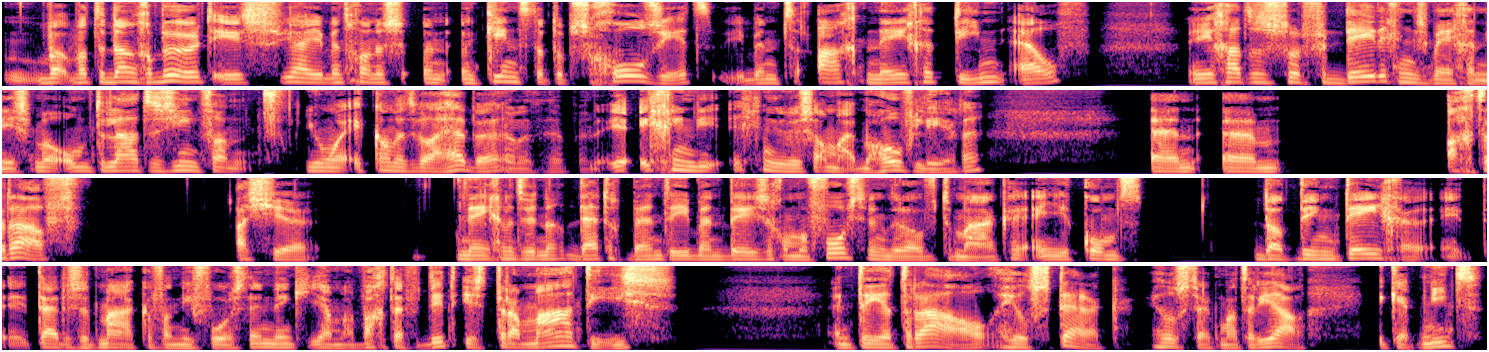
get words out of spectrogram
wa- wat er dan gebeurt is, ja, je bent gewoon een, een, kind dat op school zit. Je bent 8, 9, 10, 11. En je gaat als een soort verdedigingsmechanisme om te laten zien van... jongen, ik kan het wel hebben. Kan het hebben. Ja, ik, ging die, ik ging die dus allemaal uit mijn hoofd leren. En ehm, achteraf, als je 29, 30 bent... en je bent bezig om een voorstelling erover te maken... en je komt dat ding tegen eh, eh, tijdens het maken van die voorstelling... denk je, ja, maar wacht even, dit is dramatisch en theatraal heel sterk. Heel sterk materiaal. Ik heb niet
